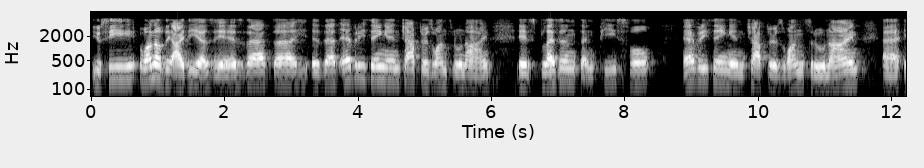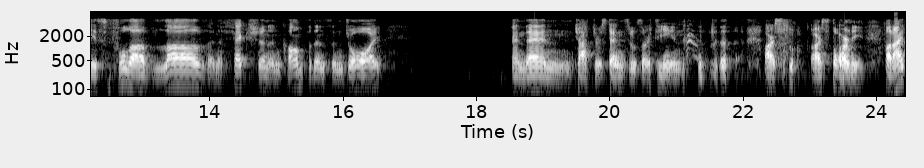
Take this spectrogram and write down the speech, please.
You see, one of the ideas is that uh, that everything in chapters one through nine is pleasant and peaceful. Everything in chapters one through nine uh, is full of love and affection and confidence and joy. And then chapters 10 through 13 are, are stormy. All right?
